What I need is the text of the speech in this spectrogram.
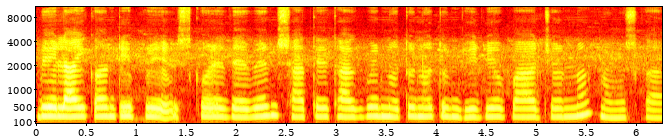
বেল আইকনটি প্রেস করে দেবেন। সাথে থাকবেন নতুন নতুন ভিডিও পাওয়ার জন্য। নমস্কার।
